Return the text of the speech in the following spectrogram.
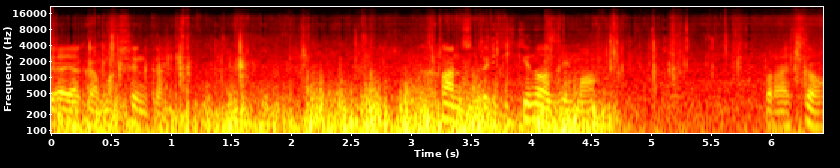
Я яка машинка. Ханс таке кіно знімав. Про цього.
